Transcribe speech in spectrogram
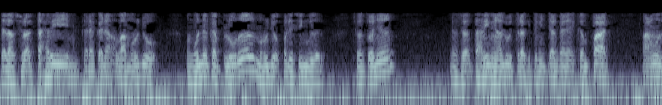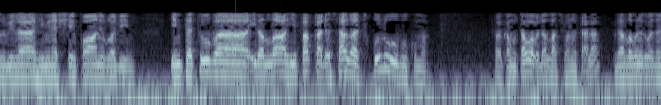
Dalam surat Tahrim Kadang-kadang Allah merujuk menggunakan plural merujuk pada singular. Contohnya yang surat tahrim yang lalu telah kita bincangkan ayat keempat. A'udzubillahi minasyaitonirrajim. In tatuba ila Allah faqad sagat qulubukum. Kalau kamu tahu kepada Allah Subhanahu taala, kemudian Allah guna kepada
